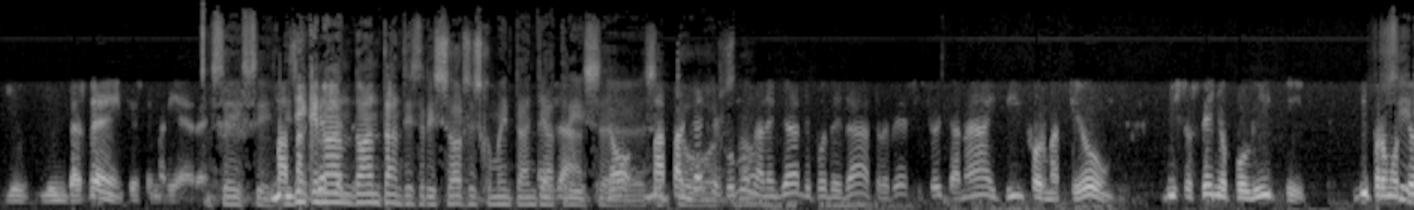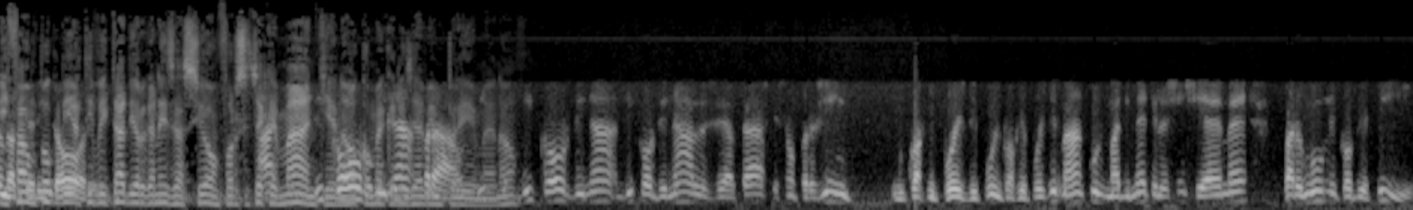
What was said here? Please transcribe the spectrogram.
gli, gli in queste maniere. Sì, sì. Ma Dici che perché- non, non hanno tante risorse come in tanti altri Esatto, no, eh, ma perché il comune no? ha in grado di poter dare attraverso i suoi canali di informazione, di sostegno politico, di Sì, promozione del fa un po' di attività di organizzazione, forse c'è Ah, che manchi, no? come che dicevi prima, di, no? di, coordina- di coordinare le realtà che sono presenti in qualche paese di più, in qualche paese di manco, ma di metterle insieme per un unico obiettivo.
